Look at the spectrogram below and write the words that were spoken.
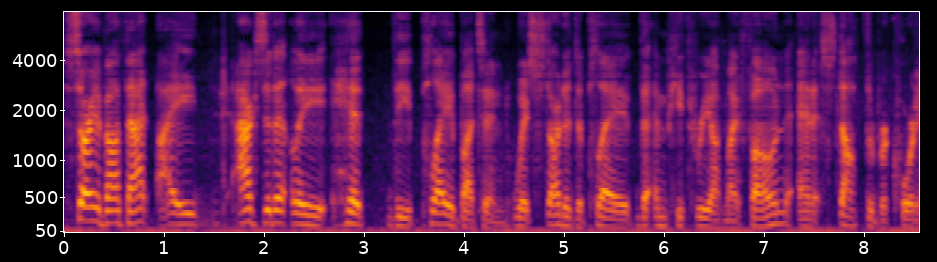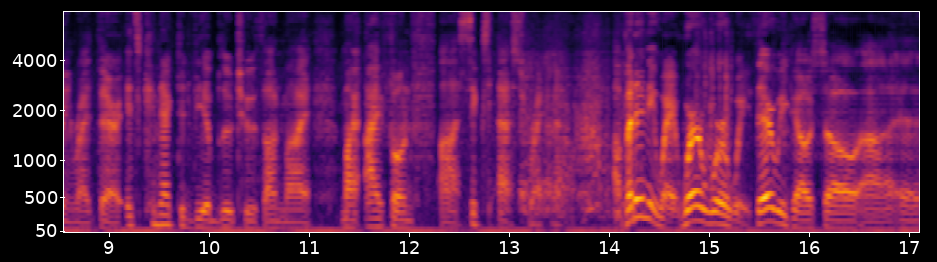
Sorry about that. I accidentally hit the play button, which started to play the MP3 on my phone, and it stopped the recording right there. It's connected via Bluetooth on my, my iPhone uh, 6S right now. Uh, but anyway, where were we? There we go. So uh, eh,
